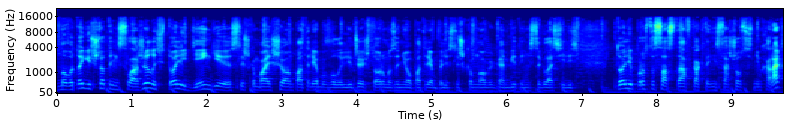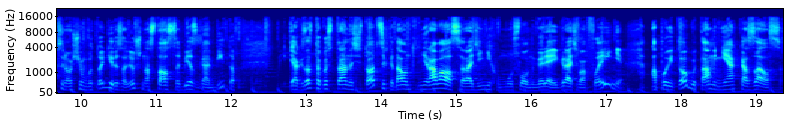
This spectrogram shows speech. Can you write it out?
но в итоге что-то не сложилось, то ли деньги слишком большие он потребовал, или J.Storm а за него потребовали слишком много, гамбиты не согласились, то ли просто состав как-то не сошелся с ним характером. В общем, в итоге Резолюшн остался без гамбитов, и оказался в такой странной ситуации, когда он тренировался ради них, условно говоря, играть во флейне, а по итогу там не оказался.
